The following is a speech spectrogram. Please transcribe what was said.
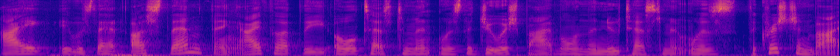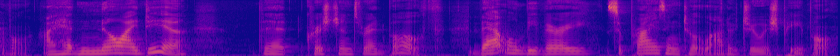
I it was that us them thing. I thought the Old Testament was the Jewish Bible and the New Testament was the Christian Bible. I had no idea that Christians read both. That will be very surprising to a lot of Jewish people.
